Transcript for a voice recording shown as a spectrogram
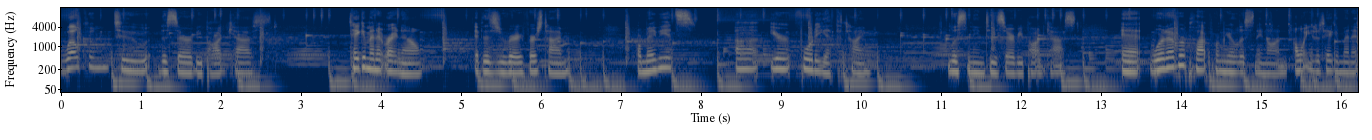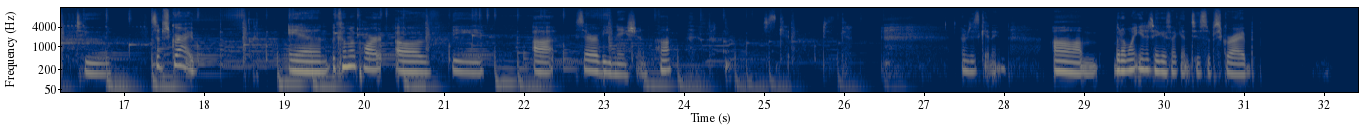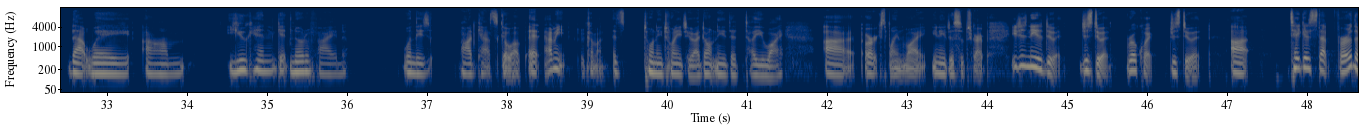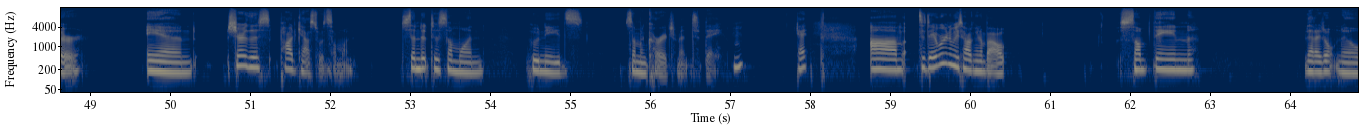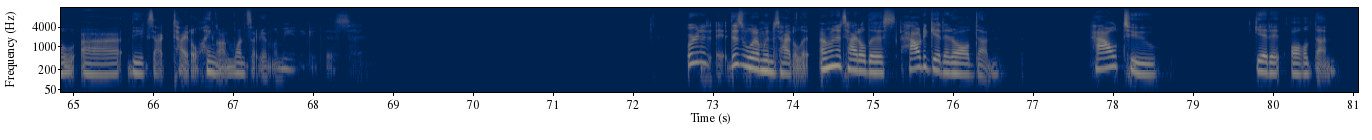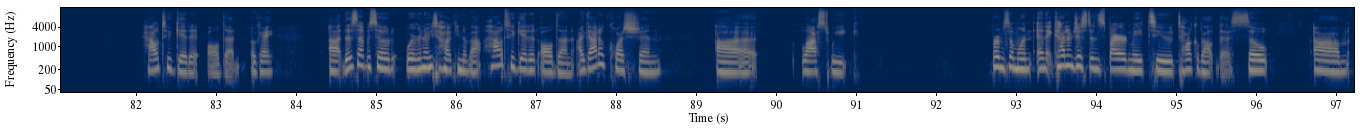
Welcome to the Sara V podcast. Take a minute right now, if this is your very first time, or maybe it's uh, your 40th time listening to the Sara V podcast. And whatever platform you're listening on, I want you to take a minute to subscribe and become a part of the uh, Sara V Nation, huh? I'm just kidding. Um, but I want you to take a second to subscribe. That way, um, you can get notified when these podcasts go up. I mean, come on, it's 2022. I don't need to tell you why uh, or explain why you need to subscribe. You just need to do it. Just do it real quick. Just do it. Uh, take it a step further and share this podcast with someone. Send it to someone who needs some encouragement today. Hmm? Okay. Um, today we're going to be talking about something that I don't know uh, the exact title. Hang on one second. Let me think of this. We're gonna. This is what I'm going to title it. I'm going to title this "How to Get It All Done." How to get it all done. How to get it all done. Okay. Uh, this episode, we're going to be talking about how to get it all done. I got a question uh, last week from someone, and it kind of just inspired me to talk about this. So um,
